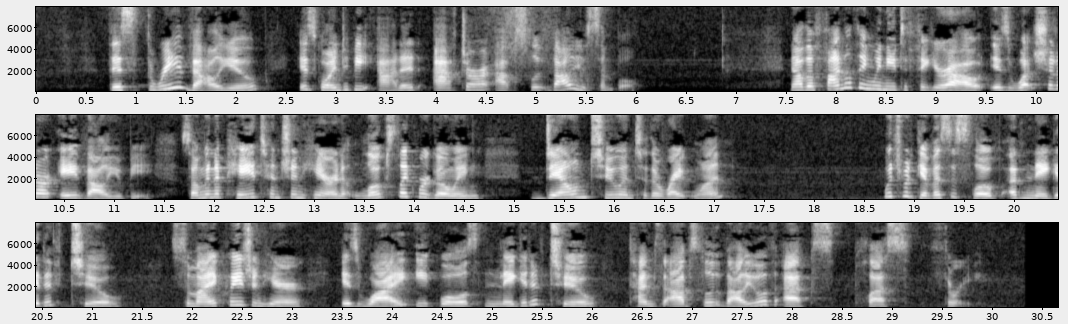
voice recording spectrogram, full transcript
This 3 value is going to be added after our absolute value symbol. Now the final thing we need to figure out is what should our a value be. So I'm going to pay attention here, and it looks like we're going down 2 and to the right 1, which would give us a slope of negative 2. So my equation here is y equals negative 2 times the absolute value of x plus 3.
